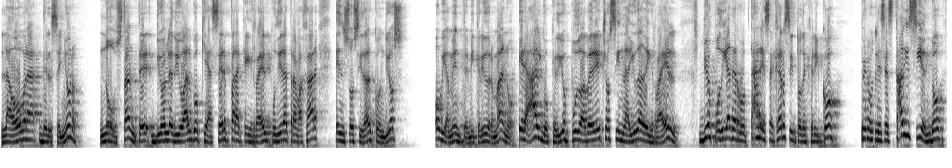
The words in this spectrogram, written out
la obra del Señor. No obstante, Dios le dio algo que hacer para que Israel pudiera trabajar en sociedad con Dios. Obviamente, mi querido hermano, era algo que Dios pudo haber hecho sin la ayuda de Israel. Dios podía derrotar ese ejército de Jericó, pero les está diciendo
